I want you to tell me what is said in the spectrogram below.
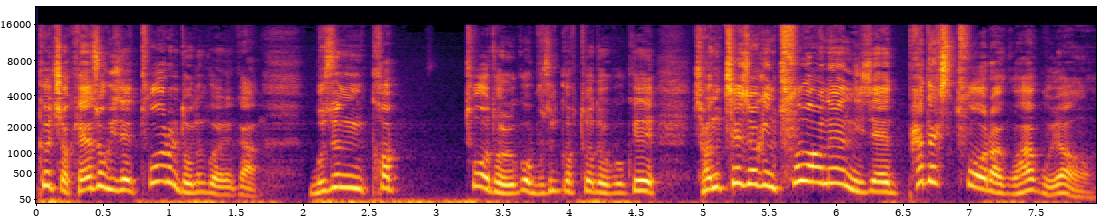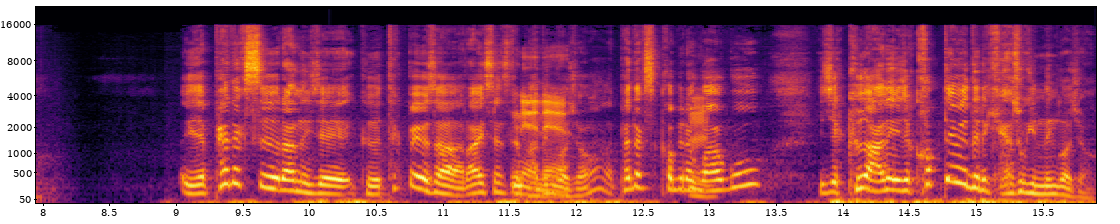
그렇죠. 계속 이제 투어를 도는 거예요. 그러니까 무슨 컵 투어 돌고 무슨 컵 투어 돌고 그 전체적인 투어는 이제 페덱스 투어라고 하고요. 이제 페덱스라는 이제 그 택배 회사 라이센스를 네네. 받은 거죠. 페덱스 컵이라고 음. 하고 이제 그 안에 이제 컵 대회들이 계속 있는 거죠.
